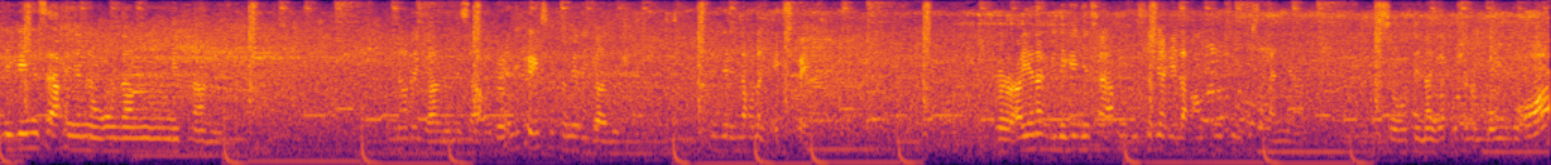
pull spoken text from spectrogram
Binigay niya sa akin yun nung unang meet namin. Yun ang regalo niya sa akin. Pero hindi ko expect na may regalo siya. Hindi rin ako nag-expect. Pero ayun ang binigay niya sa akin. Gusto niya ilak ang puso ko sa kanya. So, tinanggap ko siya ng buong buo.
